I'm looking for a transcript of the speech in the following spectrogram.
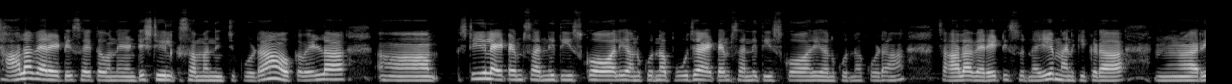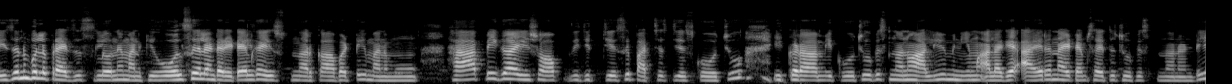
చాలా వెరైటీస్ అయితే ఉన్నాయండి స్టీల్కి సంబంధించి కూడా. ఒకవేళ స్టీల్ ఐటమ్స్ అన్నీ తీసుకోవాలి అనుకున్న పూజ ఐటమ్స్ అన్నీ తీసుకోవాలి అనుకున్నా కూడా చాలా వెరైటీస్ ఉన్నాయి. మనకి ఇక్కడ రీజనబుల్ ప్రైజెస్లోనే మనకి హోల్సేల్ అండ్ రిటైల్గా ఇస్తున్నారు కాబట్టి మనము హ్యాపీగా ఈ షాప్ విజిట్ చేసి పర్చేస్ చేసుకోవచ్చు. ఇక్కడ మీకు చూపిస్తున్నాను అల్యూమినియం అలాగే ఐరన్ ఐటమ్స్ అయితే చూపిస్తున్నానండి.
